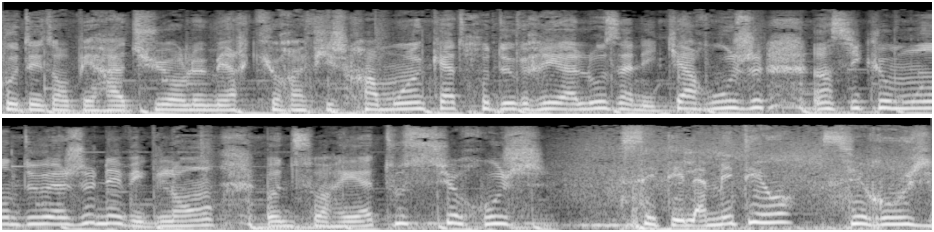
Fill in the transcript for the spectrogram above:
Côté température, le mercure affichera moins 4 degrés à Lausanne et Carouge, ainsi que moins 2 à Genève et Gland. Bonne soirée à tous sur Rouge. C'était la météo, c'est Rouge.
